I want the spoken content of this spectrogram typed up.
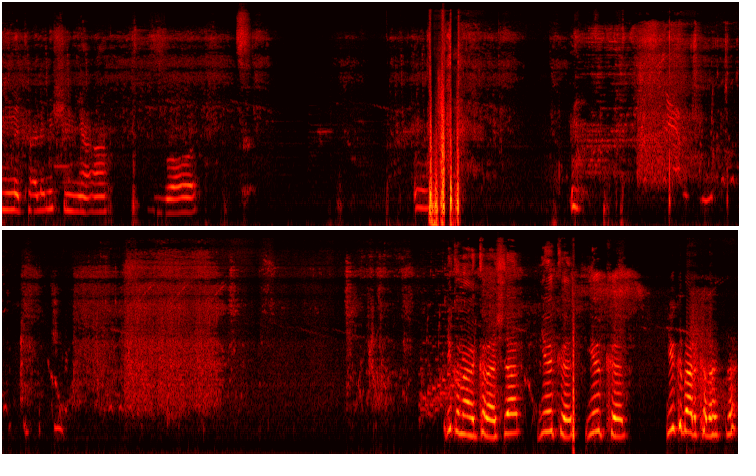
ne terlemişim ya. Zor. Yakın arkadaşlar. Yakın. Yakın. Yakın arkadaşlar.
